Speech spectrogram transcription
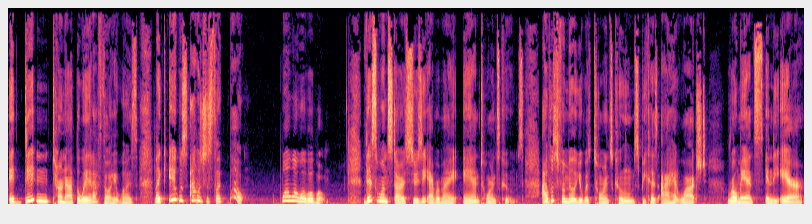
it didn't turn out the way that I thought it was. Like it was I was just like, whoa. Whoa, whoa, whoa, whoa, whoa. This one stars Susie Abromeit and Torrance Coombs. I was familiar with Torrance Coombs because I had watched Romance in the Air,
